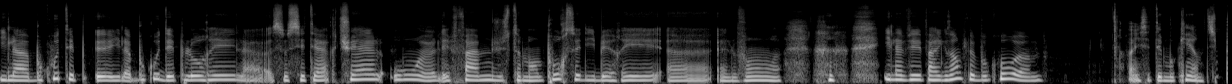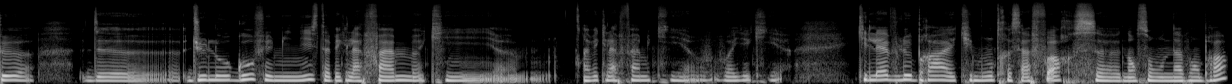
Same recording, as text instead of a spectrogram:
Il a beaucoup, euh, il a beaucoup déploré la société actuelle où euh, les femmes, justement, pour se libérer, elles vont... il avait, par exemple, beaucoup... Enfin, il s'était moqué un petit peu de, du logo féministe avec la femme qui avec la femme qui, euh, vous voyez, qui, qui lève le bras et qui montre sa force euh, dans son avant-bras,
